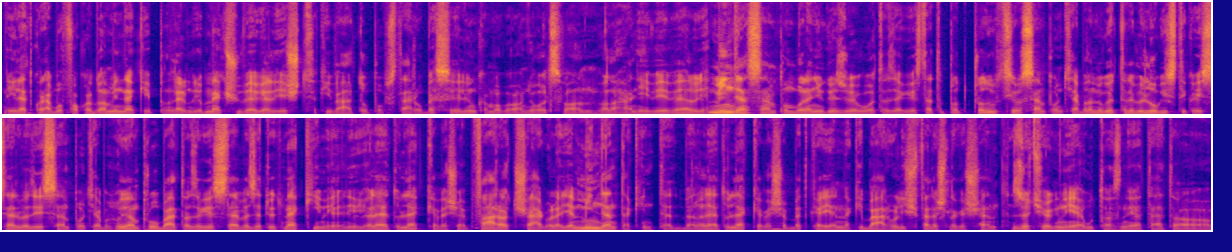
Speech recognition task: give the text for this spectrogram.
Életkorából fakadóan mindenképpen a legnagyobb megsüvegelést kiváltó popstáról beszélünk a maga 80 valahány évével. Ugye minden szempontból lenyűgöző volt az egész. Tehát a produkció szempontjából, a mögött előtte levő logisztikai szervezés szempontjából, hogy hogyan próbálta az egész szervezetőt megkímélni, hogy a lehető legkevesebb fáradtsága legyen minden tekintetben, a lehető legkevesebbet kelljen neki bárhol is feleslegesen zötyögnie, utaznia. Tehát a,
